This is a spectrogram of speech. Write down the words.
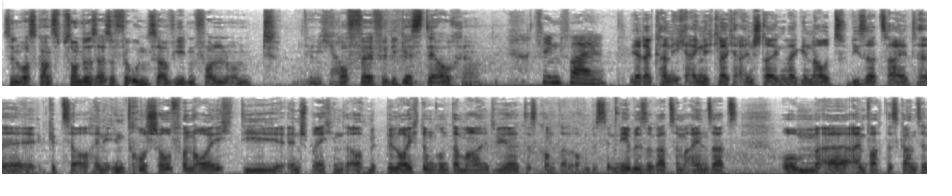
sind was ganz Besonderes, also für uns auf jeden Fall und ich auch. hoffe für die Gäste auch. Ja. Auf jeden Fall. Ja, da kann ich eigentlich gleich einsteigen, weil genau zu dieser Zeit äh, gibt es ja auch eine Intro-Show von euch, die entsprechend auch mit Beleuchtung untermalt wird. Es kommt dann auch ein bisschen Nebel sogar zum Einsatz, um äh, einfach das Ganze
